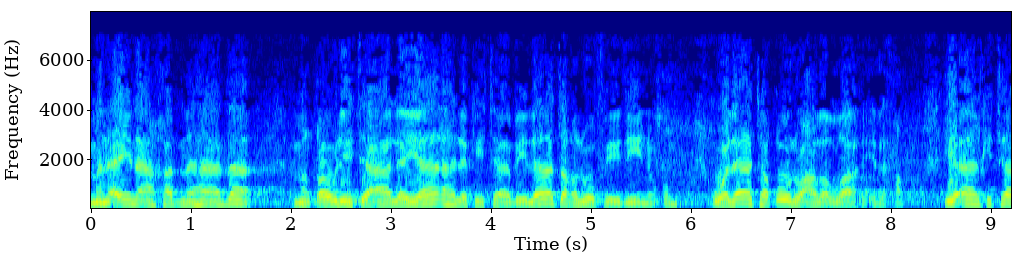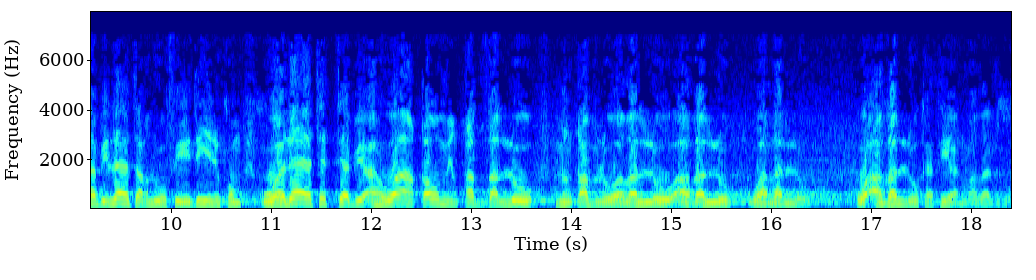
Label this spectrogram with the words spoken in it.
من أين أخذنا هذا؟ من قوله تعالى يا أهل الكتاب لا تغلوا في دينكم ولا تقولوا على الله إلا الحق. يا أهل الكتاب لا تغلوا في دينكم ولا تتبع أهواء قوم قد ضلوا من قبل وضلوا وأضلوا وضلوا وأضلوا كثيرا وضلوا.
